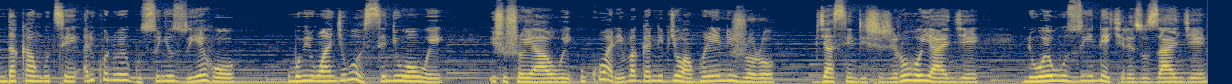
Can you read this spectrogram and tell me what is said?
ndakangutse ariko ni we gusa unyuzuyeho umubiri wanjye wose ni wowe. Ishusho yawe uko warebaga n'ibyo wankoreye nijoro. Byasindishije roho yanjye. Ni wowe wuzuye intekerezo zanjye.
